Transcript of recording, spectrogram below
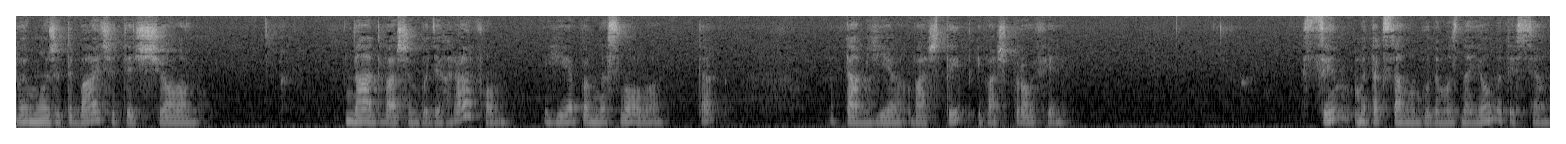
ви можете бачити, що над вашим бодіграфом є певне слово Так? Там є ваш тип і ваш профіль. З цим ми так само будемо знайомитися,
